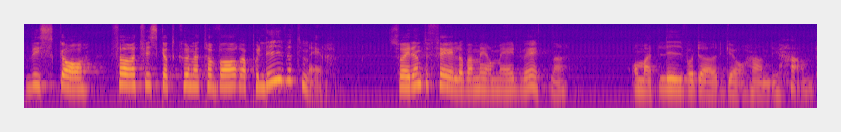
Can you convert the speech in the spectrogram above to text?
vi ska, för att vi ska kunna ta vara på livet mer, så är det inte fel att vara mer medvetna om att liv och död går hand i hand.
